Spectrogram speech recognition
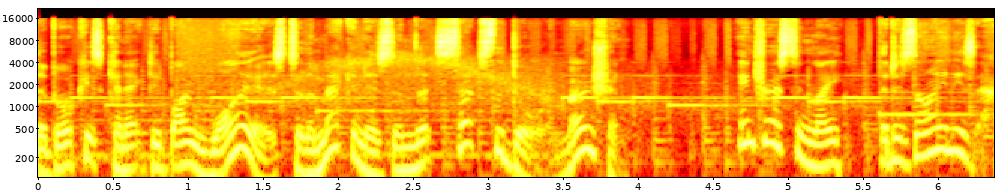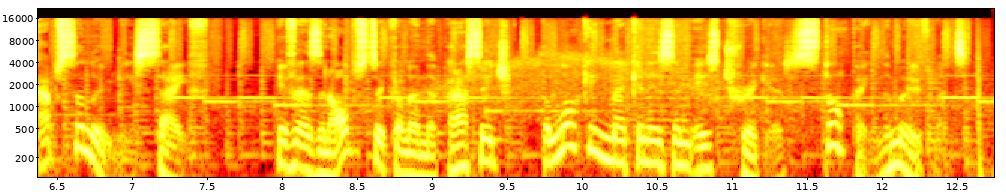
the book is connected by wires to the mechanism that sets the door in motion. Interestingly, the design is absolutely safe. If there's an obstacle in the passage, the locking mechanism is triggered, stopping the movement.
